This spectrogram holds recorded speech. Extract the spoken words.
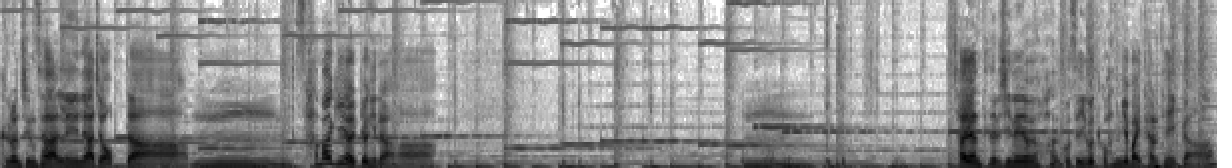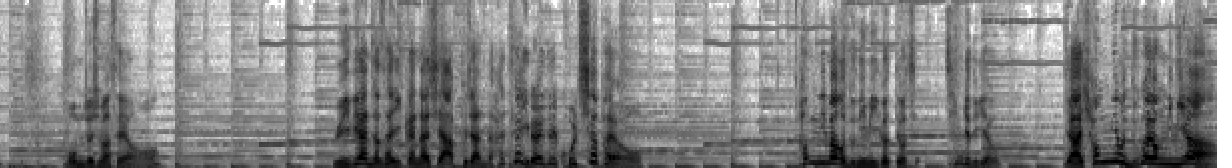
그런 증상 알리는 일 아직 없다. 음 사마귀 열병이라. 음. 자이언트들이 지내는 곳은 이것과 게 많이 다를 테니까 몸 조심하세요. 위대한 전사 이깟 날씨에 아프지 않다. 하여튼 이런 애들이 골치 아파요. 형님하고 누님이 이것 때문에 챙겨주기 하고 야 형님은 누가 형님이야?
